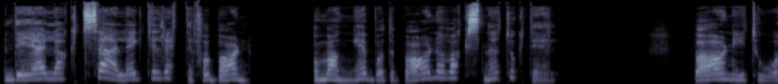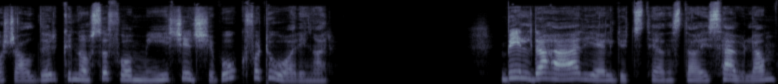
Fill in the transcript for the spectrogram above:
Det er lagt særleg til rette for barn, og mange, både barn og voksne, tok del. Barn i toårsalder kunne også få Mi kyrkjebok for toåringer. Bilda her gjelder gudstjenesta i Sauland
